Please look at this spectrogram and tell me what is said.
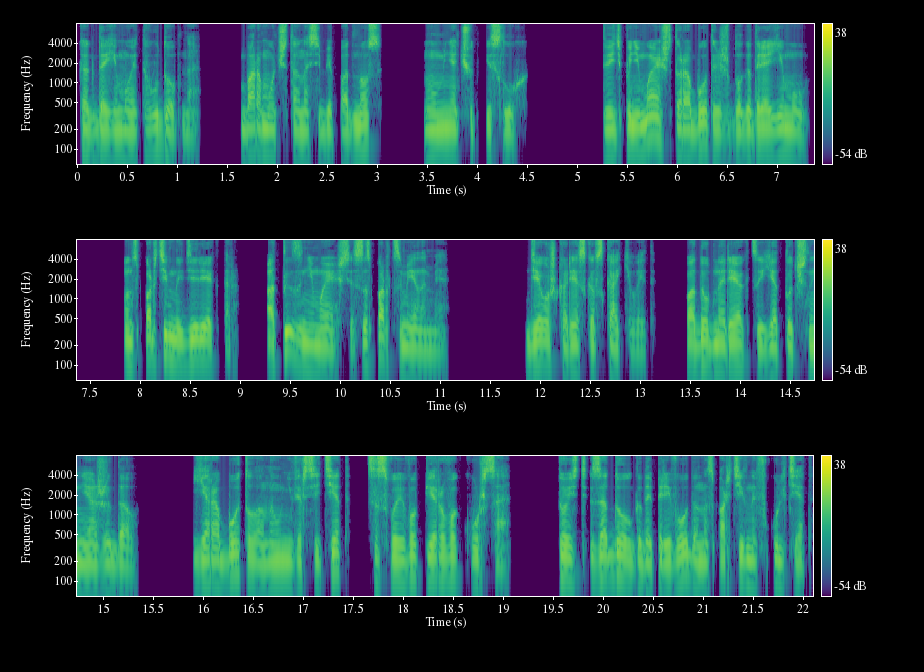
когда ему это удобно. Бормочет она себе под нос, но у меня чуткий слух. Ты ведь понимаешь, что работаешь благодаря ему. Он спортивный директор, а ты занимаешься со спортсменами. Девушка резко вскакивает. Подобной реакции я точно не ожидал. Я работала на университет со своего первого курса, то есть задолго до перевода на спортивный факультет.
